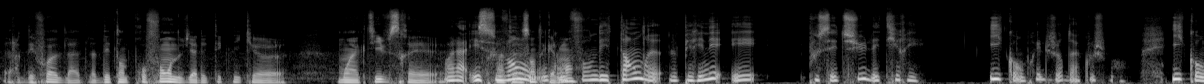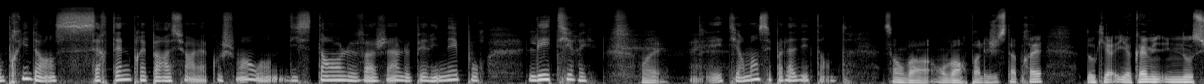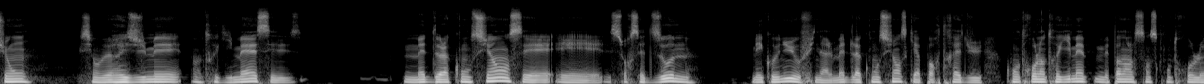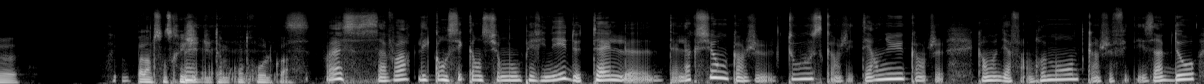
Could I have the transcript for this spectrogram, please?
Alors que des fois, de la, de la détente profonde via des techniques euh, moins actives serait. Voilà. Et serait souvent, on, confond détendre le périnée et pousser dessus, l'étirer. Y compris le jour d'accouchement. Y compris dans certaines préparations à l'accouchement où on distend le vagin, le périnée pour l'étirer. Ouais. L'étirement, c'est pas la détente. Ça, on va, on va en reparler juste après. Donc, il y a- il y, a quand même une, une notion si on veut résumer, entre guillemets, c'est mettre de la conscience et, et sur cette zone méconnue au final, mettre de la conscience qui apporterait du contrôle entre guillemets, mais pas dans le sens contrôle, euh, pas dans le sens rigide du terme contrôle quoi. Voilà, savoir les conséquences sur mon périnée de telle, euh, telle action. Quand je tousse, quand j'éternue, quand, je, quand mon diaphragme remonte, quand je fais des abdos.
